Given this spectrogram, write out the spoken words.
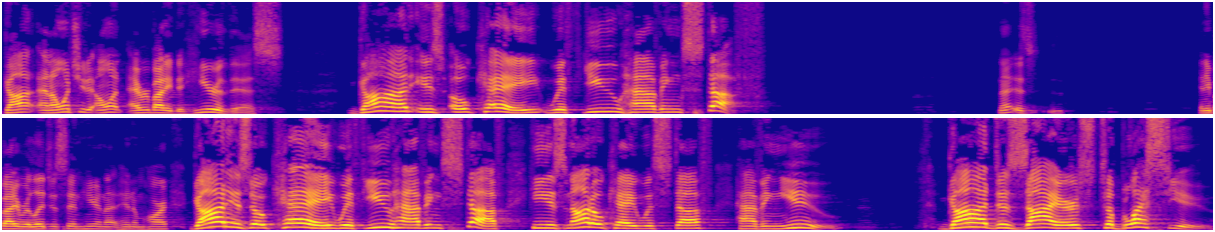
God, and I want you to, I want everybody to hear this. God is okay with you having stuff. Is anybody religious in here and that hit him hard? God is okay with you having stuff. He is not okay with stuff having you. God desires to bless you.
